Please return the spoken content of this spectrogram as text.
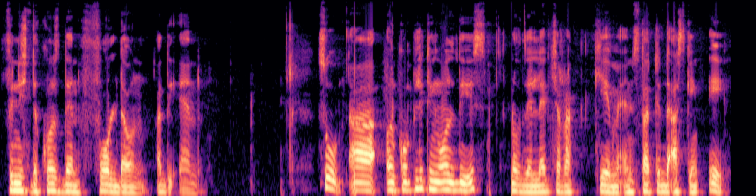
finish the course then fall down at the end. So uh, on completing all this one of the lecturer came and started asking hey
